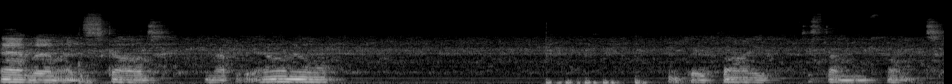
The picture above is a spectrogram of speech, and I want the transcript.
And then I discard Navigaano and play five to stand in front.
